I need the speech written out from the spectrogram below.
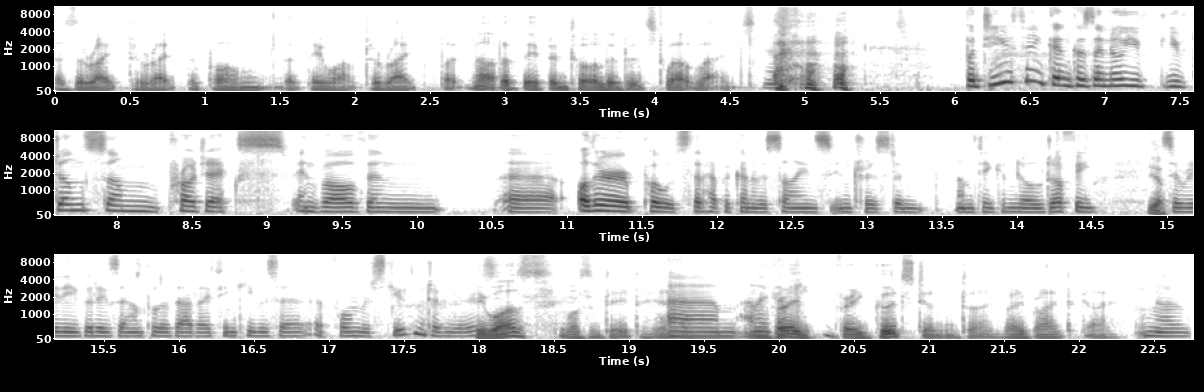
has the right to write the poem that they want to write but not if they've been told that it's 12 lines Okay. but do you think, and because I know you've you've done some projects involving uh, other poets that have a kind of a science interest, and I'm thinking Noel Duffy Yeah. is a really good example of that. I think he was a, a former student of yours. he was he was indeed yeah Um, and And a very very good student a very bright guy Well,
